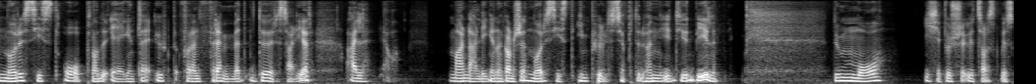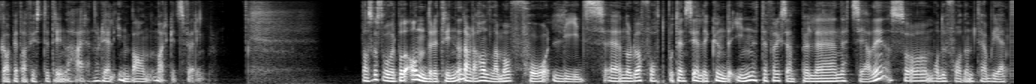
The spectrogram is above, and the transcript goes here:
når sist åpna du egentlig opp for en fremmed dørselger? Eller, ja, mer nærliggende kanskje, når sist impulskjøpte du en ny, dyr bil? Du må ikke pushe utsalgsbudskapet etter første trinnet her, når det gjelder innbound markedsføring. Da skal vi over på det andre trinnet, der det handler om å få leads. Eh, når du har fått potensielle kunder inn til f.eks. Eh, nettsida di, så må du få dem til å bli et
